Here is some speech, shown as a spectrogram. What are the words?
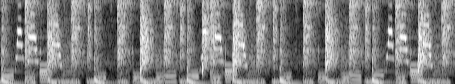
Thank you.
